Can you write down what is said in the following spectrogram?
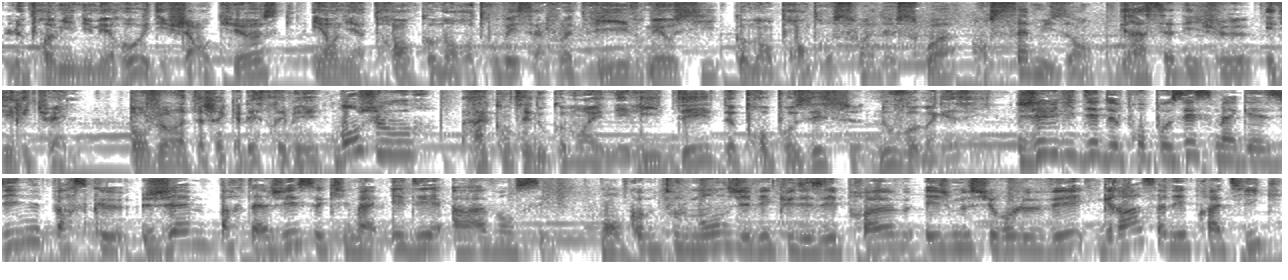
Le premier numéro est déjà en kiosque et on y apprend comment retrouver sa joie de vivre, mais aussi comment prendre soin de soi en s'amusant grâce à des jeux et des rituels. Bonjour Natacha Calestrémé. Bonjour. Racontez-nous comment est née l'idée de proposer ce nouveau magazine. J'ai eu l'idée de proposer ce magazine parce que j'aime partager ce qui m'a aidé à avancer. Bon, comme tout le monde, j'ai vécu des épreuves et je me suis relevée grâce à des pratiques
